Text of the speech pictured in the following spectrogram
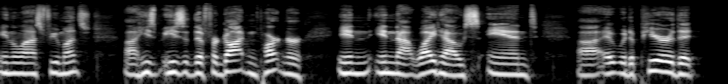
in the last few months? Uh, he's he's the forgotten partner in in that White House, and uh, it would appear that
